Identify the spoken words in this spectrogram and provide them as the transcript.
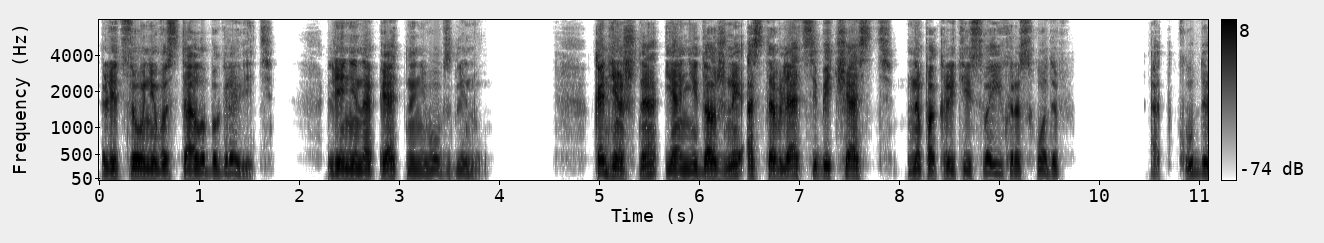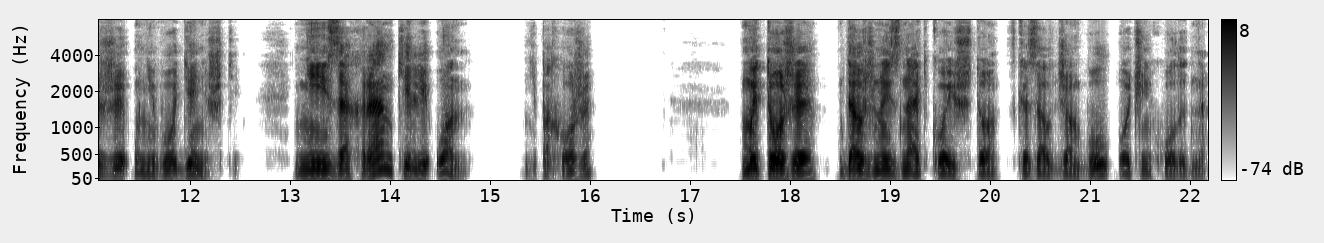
Лицо у него стало багроветь. Ленин опять на него взглянул. Конечно, и они должны оставлять себе часть на покрытие своих расходов. Откуда же у него денежки? Не из охранки ли он? Не похоже. Мы тоже должны знать кое-что, сказал Джамбул очень холодно.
